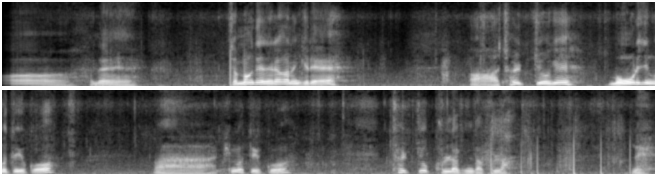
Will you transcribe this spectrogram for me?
어, 네. 전망대 내려가는 길에, 아, 철쭉이 몽우리진 것도 있고, 아, 핀 것도 있고, 철쭉 굴락입니다, 굴락. 네.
